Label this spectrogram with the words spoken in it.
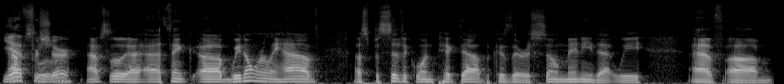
Yeah, Absolutely. for sure. Absolutely. I, I think uh, we don't really have a specific one picked out because there are so many that we have um,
